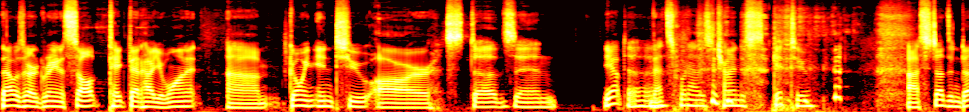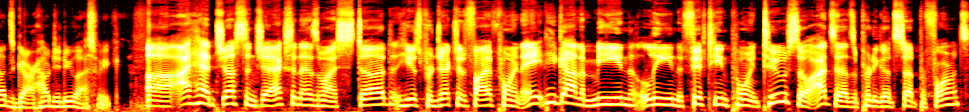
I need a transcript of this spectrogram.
that was our grain of salt. Take that how you want it. Um, going into our Studs and yep, that's what I was trying to get to. Uh, studs and duds, Gar. How'd you do last week? Uh, I had Justin Jackson as my stud. He was projected 5.8. He got a mean, lean 15.2, so I'd say that's a pretty good stud performance.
